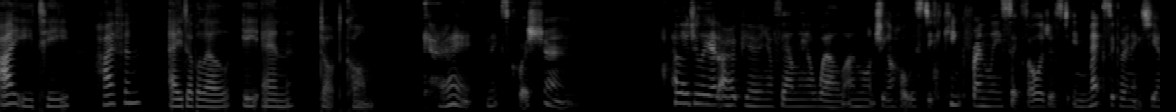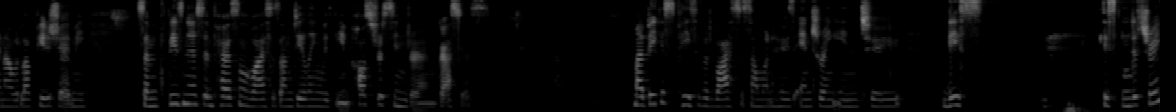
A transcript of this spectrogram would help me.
I E T hyphen A L L E N com. Okay, next question. Hello, Juliet. I hope you and your family are well. I'm launching a holistic, kink friendly sexologist in Mexico next year, and I would love for you to share me some business and personal advice as I'm dealing with the imposter syndrome. Gracias. My biggest piece of advice to someone who's entering into this this industry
